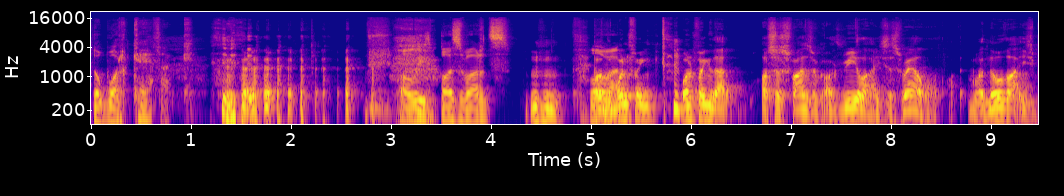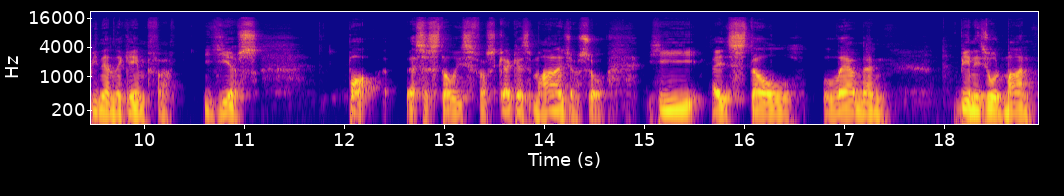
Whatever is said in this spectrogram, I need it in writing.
the work ethic, all these buzzwords. Mm-hmm. The one thing, one thing that us as fans have got to realise as well, we know that he's been in the game for years, but this is still his first gig as manager, so he is still learning, being his old man.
